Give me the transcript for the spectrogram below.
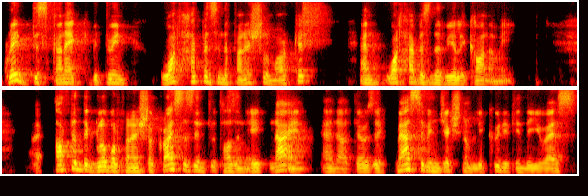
great disconnect between what happens in the financial market and what happens in the real economy. After the global financial crisis in 2008-9, and uh, there was a massive injection of liquidity in the US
